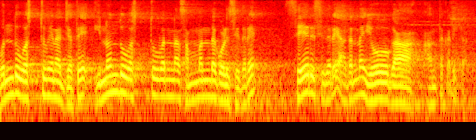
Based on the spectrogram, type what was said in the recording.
ಒಂದು ವಸ್ತುವಿನ ಜೊತೆ ಇನ್ನೊಂದು ವಸ್ತುವನ್ನು ಸಂಬಂಧಗೊಳಿಸಿದರೆ, ಸೇರಿಸಿದರೆ ಅದನ್ನು ಯೋಗ ಅಂತ ಕರೀತಾರೆ.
